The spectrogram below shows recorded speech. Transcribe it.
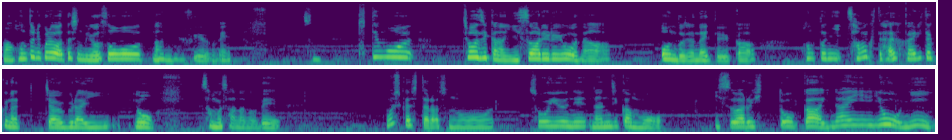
まあ本当にこれは私の予想なんですけどね。とても長時間居座れるような温度じゃないというか本当に寒くて早く帰りたくなっちゃうぐらいの寒さなのでもしかしたらそのそういうね何時間も居座る人がいないように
